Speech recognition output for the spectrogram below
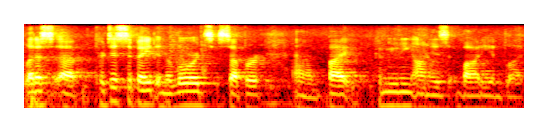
let us uh, participate in the Lord's Supper um, by communing on His body and blood.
